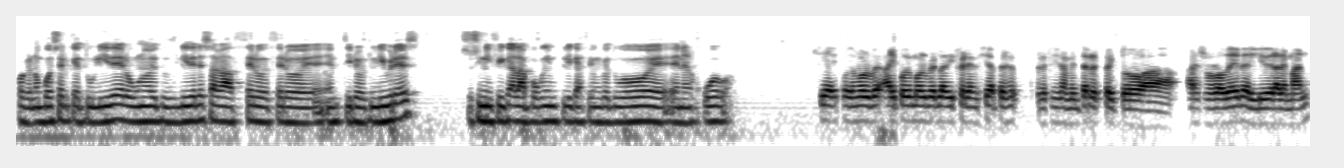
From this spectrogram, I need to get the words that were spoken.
Porque no puede ser que tu líder o uno de tus líderes haga 0 de 0 en, tiros libres. Eso significa la poca implicación que tuvo eh, en el juego. Sí, ahí podemos ver, ahí podemos ver la diferencia precisamente respecto a, a Schroeder, el líder alemán,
